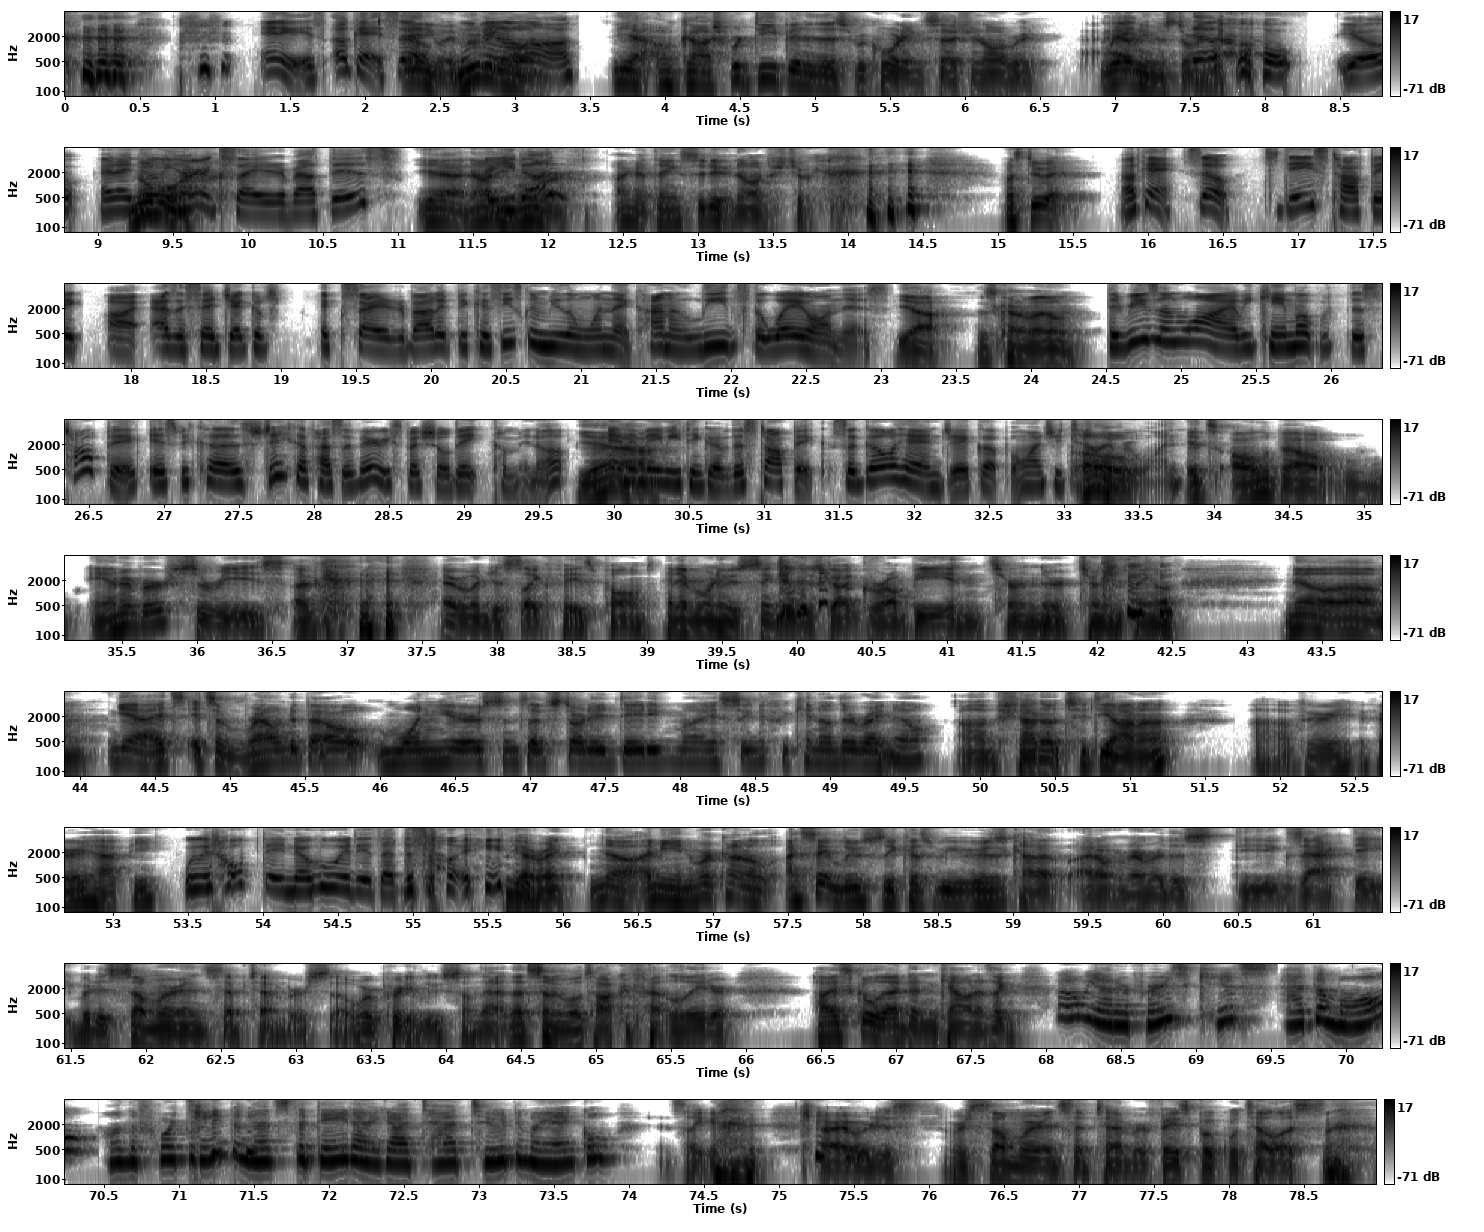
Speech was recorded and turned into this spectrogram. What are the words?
Anyways, okay, so Anyway, moving, moving on. along. yeah, oh gosh, we're deep into this recording session already. We haven't even started. know. Yep. And I No know more. you're excited about this. Yeah, not Are you anymore. I got things to do. No, I'm just joking. Let's do it. Okay, so today's topic, uh, as I said, Jacob's excited about it because he's going to be the one that kind of leads the way on this. Yeah, this is kind of my own. The reason why we came up with this topic is because Jacob has a very special date coming up. Yeah. And it made me think of this topic. So go ahead, Jacob. Why don't you tell Oh, everyone? It's all about anniversaries. I've everyone just like face palms, and everyone who's single just got grumpy and turned their turned the thing off. No, um, yeah, it's it's around about one year since I've started dating my significant other right now. Um, shout out to Diana. Uh, very very happy. We would hope they know who it is at this point. Yeah, right. No, I mean we're kind of. I say loosely because we it was kind of. I don't remember this the exact date, but it's somewhere in September, so we're pretty loose on that. That's something we'll talk about later. High school that doesn't count. It's like, oh, we had our first kiss at the mall on the 14th, and that's the date I got tattooed to my ankle. It's like, all right, we're just we're somewhere in September. Facebook will tell us.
